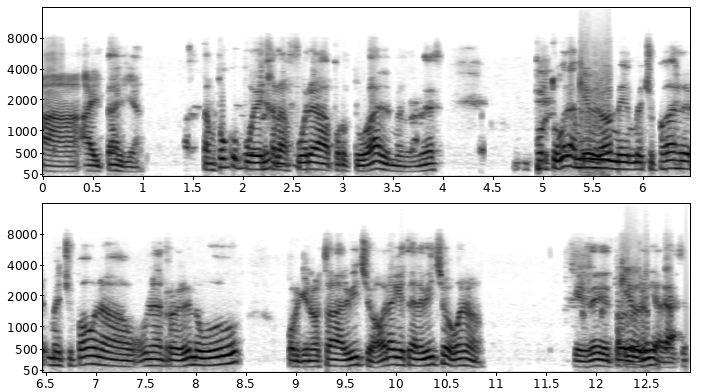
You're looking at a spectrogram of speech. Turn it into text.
a, a Italia. Tampoco puedes dejar afuera a Portugal, ¿me entendés? Portugal a mí me, me, chupaba, me chupaba una, una reverendo porque no estaba el bicho. Ahora que está el bicho, bueno, que ve todos los días.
